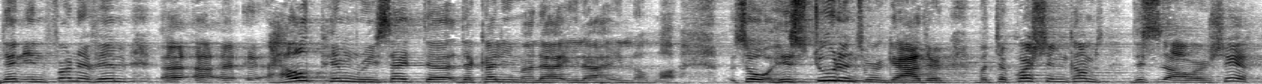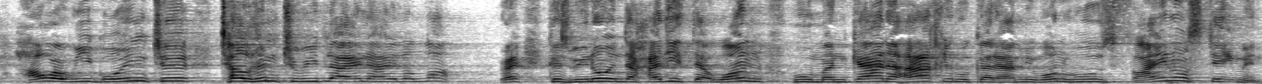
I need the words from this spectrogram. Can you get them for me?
then in front of him, uh, uh, help him recite the, the kalima, La ilaha illallah. So his students were gathered, but the question comes, this is our shaykh, how are we going to tell him to read La ilaha illallah? Right? Because we know in the hadith that one who man kana akhiru kalami, one whose final statement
